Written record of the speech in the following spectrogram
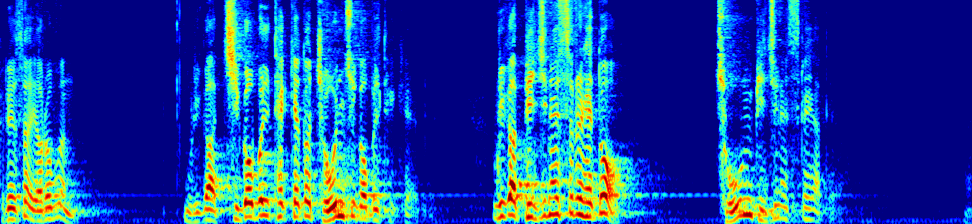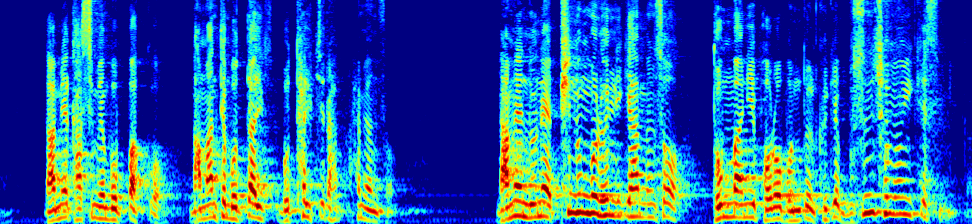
그래서 여러분 우리가 직업을 택해도 좋은 직업을 택해야 돼요. 우리가 비즈니스를 해도 좋은 비즈니스를 해야 돼요. 남의 가슴에 못 박고 남한테 못할 짓 하면서 남의 눈에 피눈물 흘리게 하면서 돈 많이 벌어본들 그게 무슨 소용이 있겠습니까?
